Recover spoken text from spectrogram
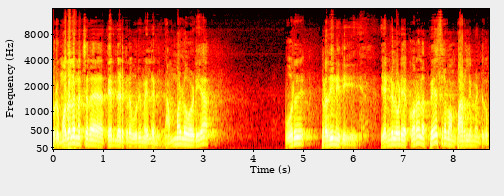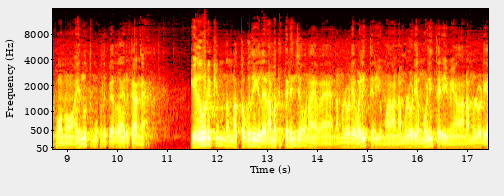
ஒரு முதலமைச்சரை தேர்ந்தெடுக்கிற உரிமை இல்லை நம்மளுடைய ஒரு பிரதிநிதி எங்களுடைய குரலை பேசுறவன் பார்லிமெண்ட்டுக்கு போகணும். ஐநூத்தி முப்பது பேர் தான் இருக்காங்க. இது வரைக்கும் நம்ம தொகுதியில நமக்கு தெரிஞ்சவனாவன் நம்மளுடைய வழி தெரியுமா நம்மளுடைய மொழி தெரியுமா நம்மளுடைய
